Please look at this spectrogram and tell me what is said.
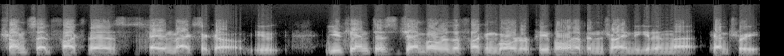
Trump said, "Fuck this, stay in Mexico." You you can't just jump over the fucking border. People have been trying to get in the country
